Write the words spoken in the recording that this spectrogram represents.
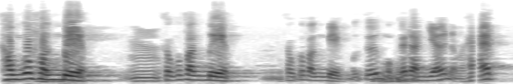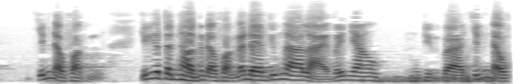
Không có phân biệt. Ừ, không có phân biệt không có phân biệt bất cứ một cái ranh giới nào hết. Chính đạo phật, chính cái tinh thần của đạo phật đã đem chúng ta lại với nhau. Và chính đạo,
